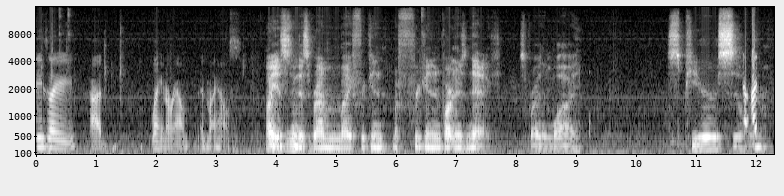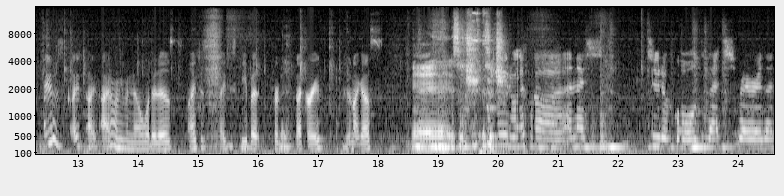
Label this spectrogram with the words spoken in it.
these I had laying around in my house. Oh yeah, this is thing that's around my freaking my freaking partner's neck. Surprising why. It's pure silver. I just I, I, I don't even know what it is. I just I just keep it for Yeah. decoration, I guess. And it's a tr- it's a tr- with uh, a nice suit of gold that's rarer than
